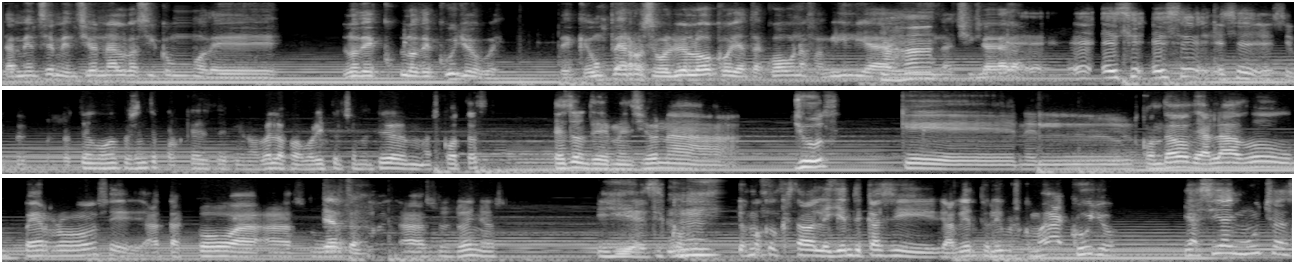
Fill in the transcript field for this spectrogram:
también se menciona algo así como de lo de lo de Cuyo, güey. De que un perro se volvió loco y atacó a una familia y la chingada. Eh, eh, ese, ese, ese, ese pues, lo tengo muy presente porque es de mi novela favorita, El cementerio de mascotas. Es donde menciona Jude, que en el condado de al lado un perro se atacó a, a, sus dueños. Y es como, yo me acuerdo que estaba leyendo y casi aviento libros como, ah, cuyo. Y así hay muchas.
